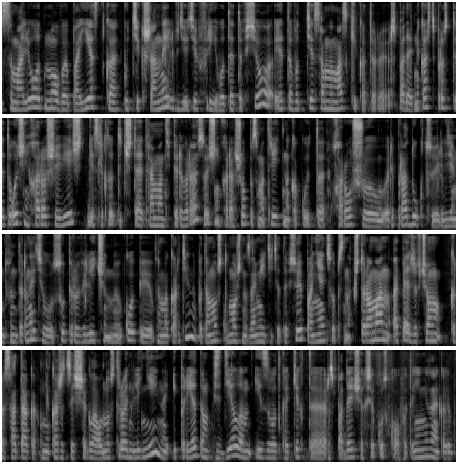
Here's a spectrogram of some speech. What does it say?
самолет, новая поездка, бутик Шанель в duty free. Вот это все, это вот те самые маски, которые распадают. Мне кажется, просто это очень хорошая вещь. Если кто-то читает роман в первый раз, очень хорошо посмотреть на какую-то хорошую репродукцию или где-нибудь в интернете супер увеличенную копию самой картины, потому что можно заметить это все и понять, собственно, что роман, опять же, в чем красота, как мне кажется, Щегла, он устроен линейно и при этом сделан из вот каких-то распадающихся кусков. Это, я не знаю, как,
